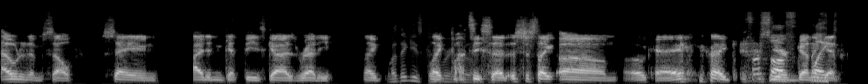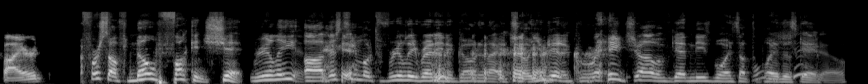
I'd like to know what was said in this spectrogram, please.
outed himself, saying, "I didn't get these guys ready." Like, Well, I think he's like covering Butsy said, it's just like, um, okay, like First you're off, gonna like- get fired. First off, no fucking shit. Really? Uh, this team looked really ready to go tonight, Joe. You did a great job of getting these boys up to Holy play this shit, game. Joe.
